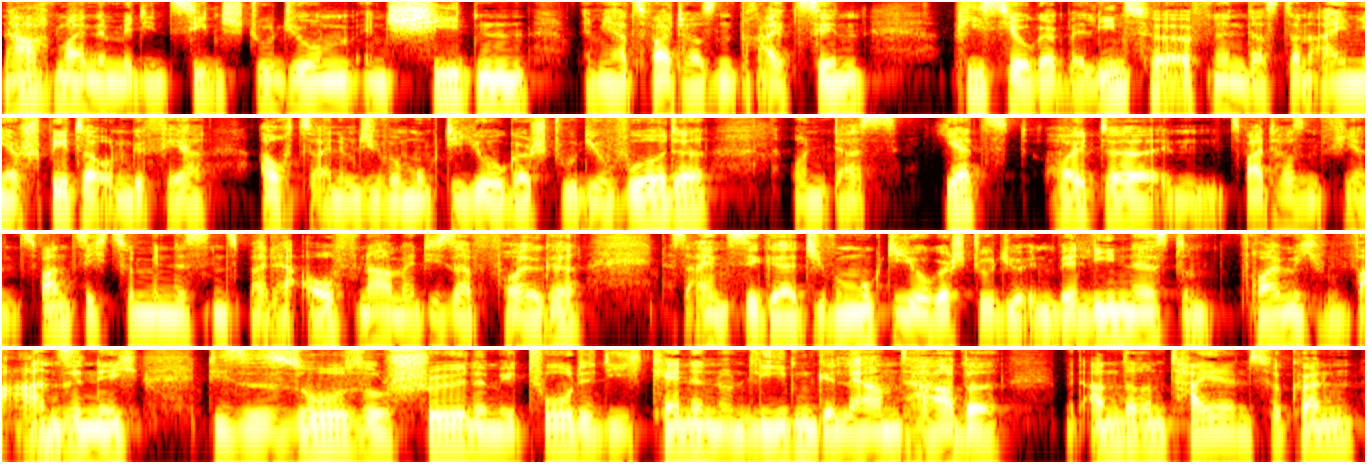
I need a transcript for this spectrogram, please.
nach meinem Medizinstudium entschieden, im Jahr 2013 Peace Yoga Berlin zu eröffnen, das dann ein Jahr später ungefähr auch zu einem Jivamukti Yoga Studio wurde. Und das jetzt heute in 2024 zumindest bei der Aufnahme dieser Folge das einzige Jivamukti Yoga Studio in Berlin ist und freue mich wahnsinnig, diese so, so schöne Methode, die ich kennen und lieben gelernt habe, mit anderen teilen zu können,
